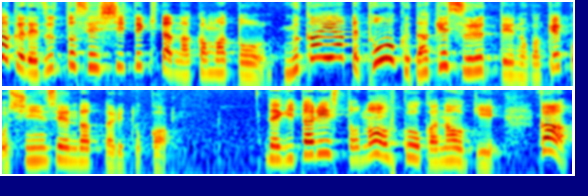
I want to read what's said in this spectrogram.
楽でずっと接してきた仲間と向かい合ってトークだけするっていうのが結構新鮮だったりとか。でギタリストの福岡直樹が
